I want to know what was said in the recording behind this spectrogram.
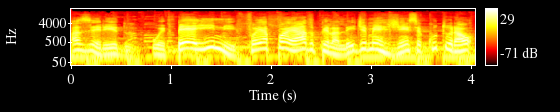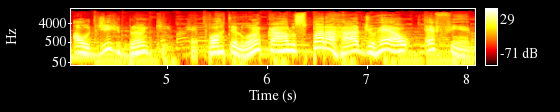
Azeredo. O EP INI foi apoiado pela Lei de Emergência Cultural Aldir Blanc. Repórter Luan Carlos para a Rádio Real FM.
